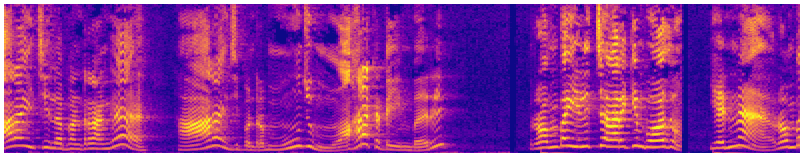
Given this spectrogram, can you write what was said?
ஆராய்ச்சியில் பண்ணுறாங்க ஆராய்ச்சி பண்ணுற மூஞ்சு மொகரக்கட்டையும் பாரு. ரொம்ப இழிச்ச வரைக்கும் போதும். என்ன ரொம்ப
